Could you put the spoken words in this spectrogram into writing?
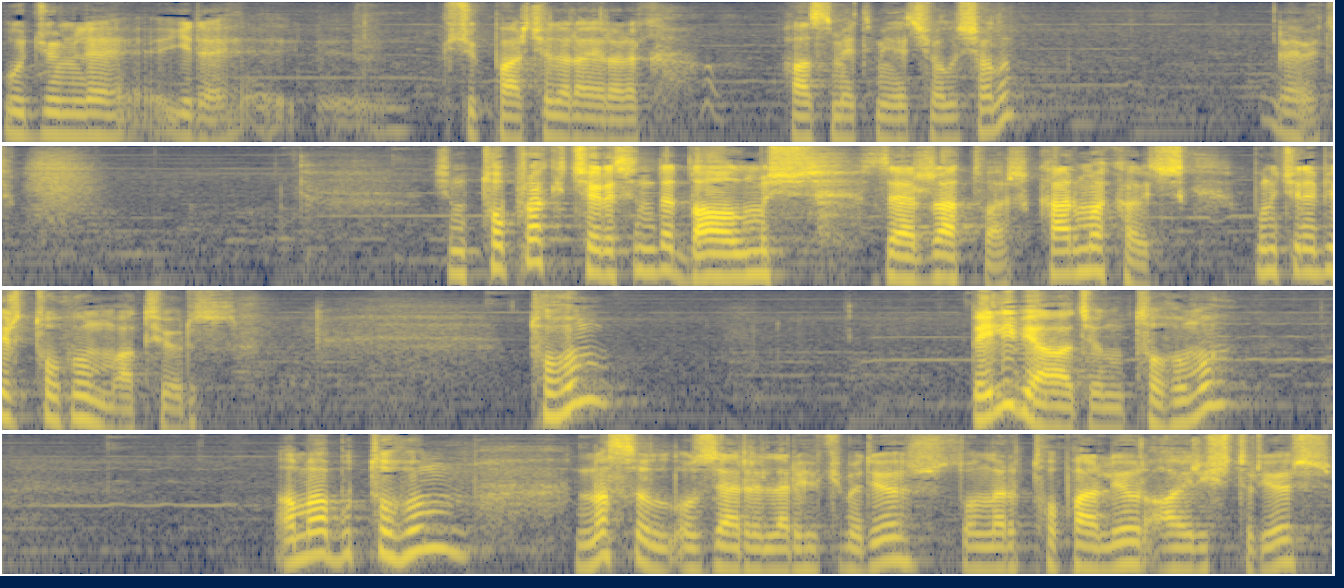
Bu cümleyi de küçük parçalara ayırarak hazmetmeye çalışalım. Evet. Şimdi toprak içerisinde dağılmış zerrat var. Karma karışık. Bunun içine bir tohum atıyoruz. Tohum belli bir ağacın tohumu ama bu tohum nasıl o zerreleri hükmediyor? Onları toparlıyor, ayrıştırıyor.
